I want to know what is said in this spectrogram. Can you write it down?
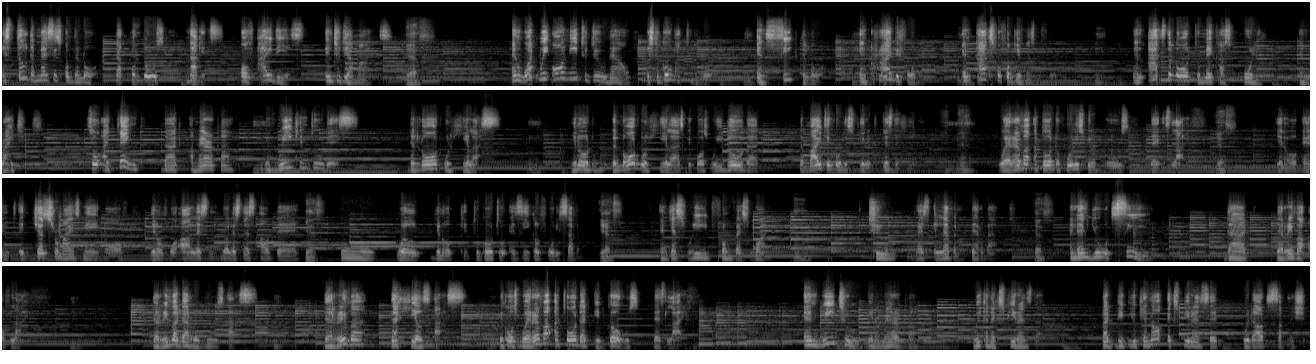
It's still the message of the Lord that put those nuggets of ideas into their minds. Yes. And what we all need to do now is to go back to the Lord and seek the Lord and cry before them and ask for forgiveness before them and ask the Lord to make us holy and righteous. So I think that America, if Mhm. we can do this, the Lord will heal us. Mm. You know, the Lord will heal us because we know that the mighty Holy Spirit is the healer. Amen. Wherever at all the Holy Spirit goes, there is life. Yes. you know and it just reminds me of you know for our listen your listeners out there Yes. who will you know to go to ezekiel 47 Yes. and just read from verse 1 Uh, to verse 11 thereabout yes. and then you would see that the river of life the river that renews us. The river that heals us. Because wherever at all that it goes there's life. And we too in america we can experience that. But you cannot experience it without submission.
